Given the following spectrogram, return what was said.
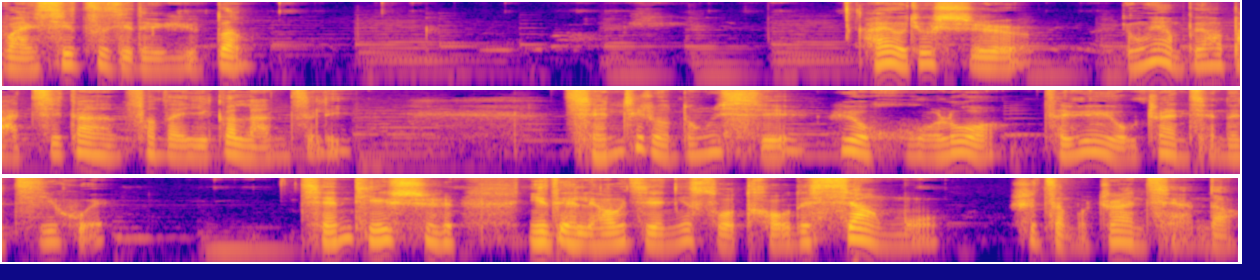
惋惜自己的愚笨。还有就是，永远不要把鸡蛋放在一个篮子里。钱这种东西越活络，才越有赚钱的机会。前提是你得了解你所投的项目是怎么赚钱的，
